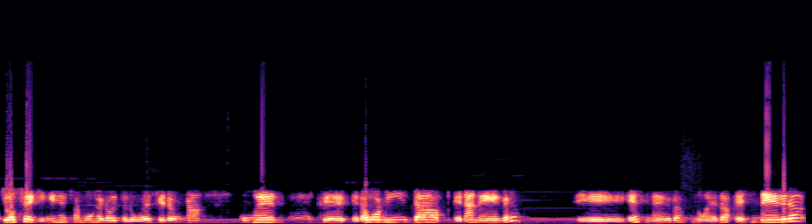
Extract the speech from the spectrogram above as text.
yo sé quién es esa mujer hoy, te lo voy a decir, era una mujer que era bonita, era negra, eh, es negra, no era, es negra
